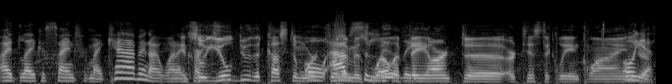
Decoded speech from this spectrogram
I'd like a sign for my cabin. I want a And so you'll do the custom work Oh, for them as well if they aren't uh, artistically inclined. Oh, or- yes.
